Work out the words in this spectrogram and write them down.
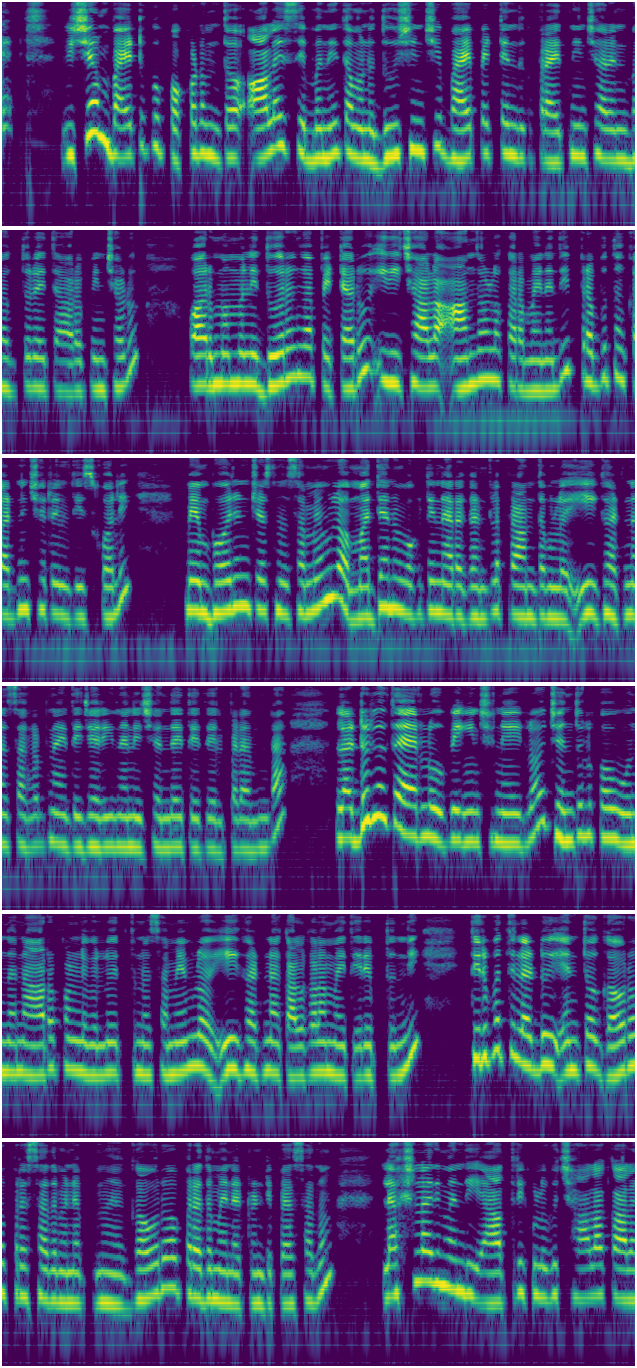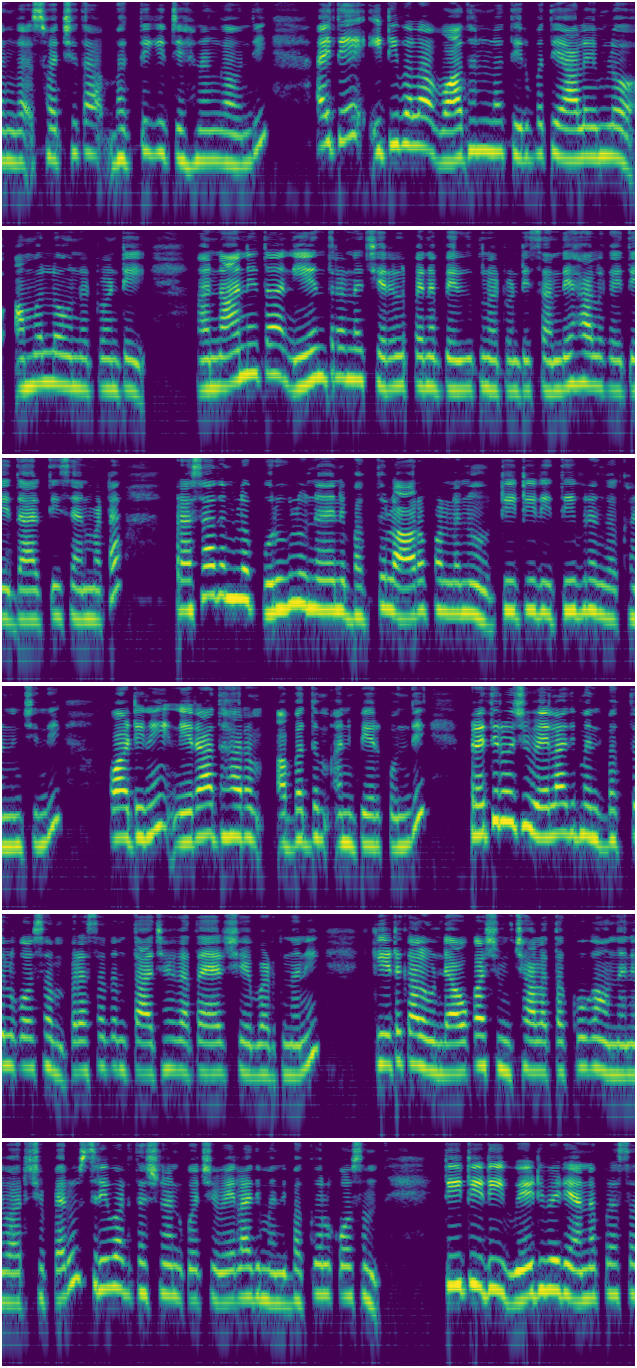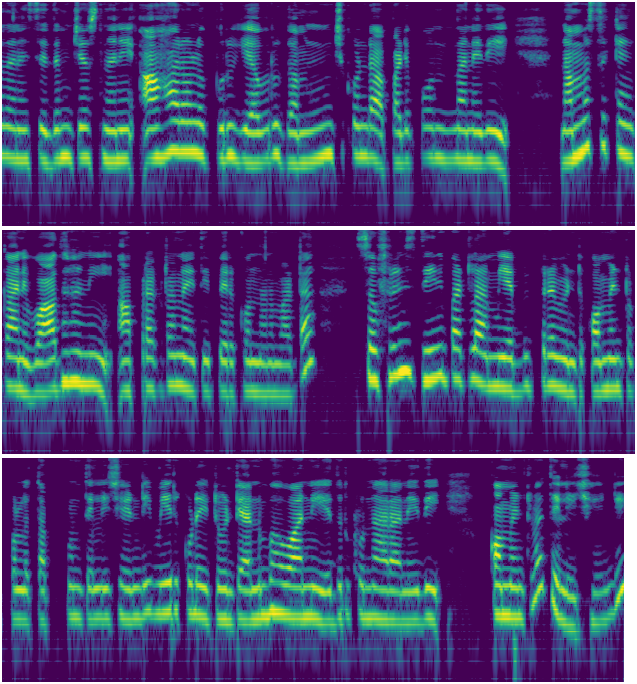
విషయం బయటకు పొక్కడంతో ఆలయ సిబ్బంది తమను దూషించి భయపెట్టేందుకు ప్రయత్నించారని భక్తుడైతే ఆరోపించాడు. వారు మమ్మల్ని దూరంగా పెట్టారు. ఇది చాలా ఆందోళనకరమైనది. ప్రభుత్వం కఠిన చర్యలు తీసుకోవాలి. మేము భోజనం చేస్తున్న సమయంలో మధ్యాహ్నం ఒకటిన్నర గంటల ప్రాంతంలో ఈ ఘటన సంఘటన అయితే జరిగిందని చంద్ అయితే తెలిపాడంట. లడ్డూల తయారీలో ఉపయోగించిన నెయ్యిలో జంతువుల కొవ్వు ఉందన్న ఆరోపణలు వెల్లువెత్తున్న సమయంలో ఈ ఘటన కలకలం అయితే రేపుతుంది. తిరుపతి లడ్డు ఎంతో గౌరవప్రసాదమైన గౌరవప్రదమైనటువంటి ప్రసాదం. లక్షలాది మంది యాత్రికులకు చాలా కాలంగా స్వచ్ఛత భక్తికి చిహ్నంగా ఉంది. అయితే ఇటీవల వాదనలో తిరుపతి ఆలయంలో అమల్లో ఉన్నటువంటి నాణ్యత నియంత్రణ చర్యలపైన పెరుగుతున్నటువంటి సందేహాలకైతే దారితీశాయన్నమాట. ప్రసాదంలో పురుగులు ఉన్నాయని భక్తుల ఆరోపణలను టీటీడీ తీవ్రంగా ఖండించింది. వాటిని నిరాధారం అబద్ధం అని పేర్కొంది. ప్రతిరోజు వేలాది మంది భక్తుల కోసం ప్రసాదం తాజాగా తయారు చేయబడుతుందని కీటకాలు ఉండే అవకాశం చాలా తక్కువగా ఉందని వారు చెప్పారు. శ్రీవారి దర్శనానికి వచ్చే వేలాది మంది భక్తుల కోసం టీటీడీ వేడివేడి అన్నప్రసాదాన్ని సిద్ధం చేస్తుందని ఆహారంలో పురుగు ఎవరు గమనించకుండా పడిపోతుందనేది నమ్మశక్యం కాని వాదనని ఆ ప్రకటన అయితే పేర్కొందనమాట. సో ఫ్రెండ్స్ దీని పట్ల మీ అభిప్రాయం ఏంటి? కామెంట్ రూపంలో తప్పకుండా తెలియచేయండి. మీరు కూడా ఇటువంటి అనుభవాన్ని ఎదుర్కొన్నారనేది కామెంట్లో తెలియచేయండి.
